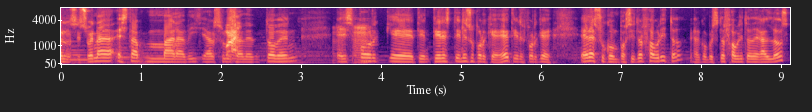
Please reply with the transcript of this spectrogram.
Bueno, si suena esta maravilla absoluta de Beethoven, es porque tienes, tiene su porqué, ¿eh? Tienes porqué. Era su compositor favorito, era el compositor favorito de Galdós,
